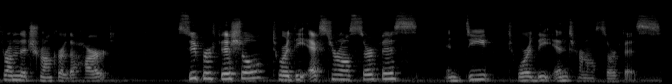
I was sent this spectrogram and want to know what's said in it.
from the trunk or the heart, superficial toward the external surface, and deep toward the internal surface.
